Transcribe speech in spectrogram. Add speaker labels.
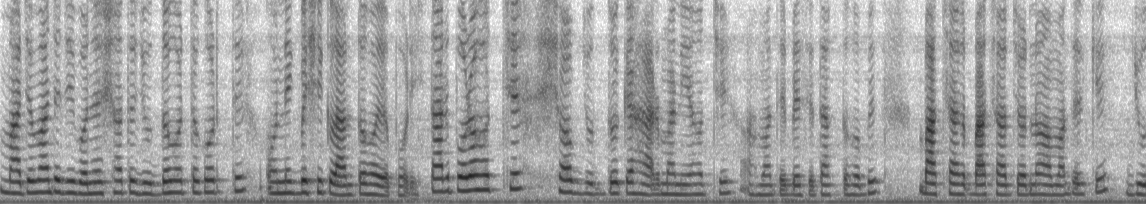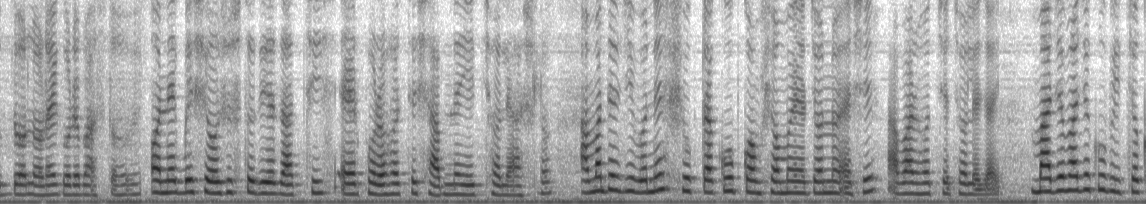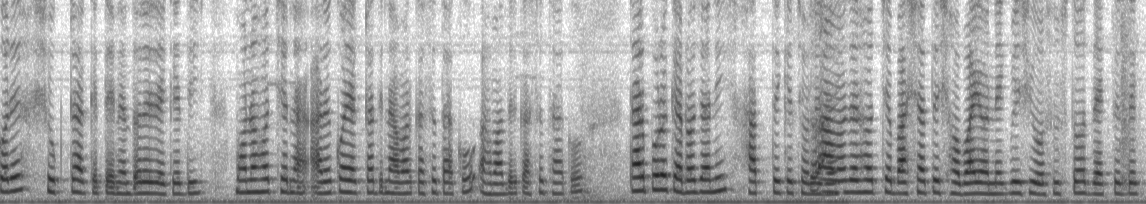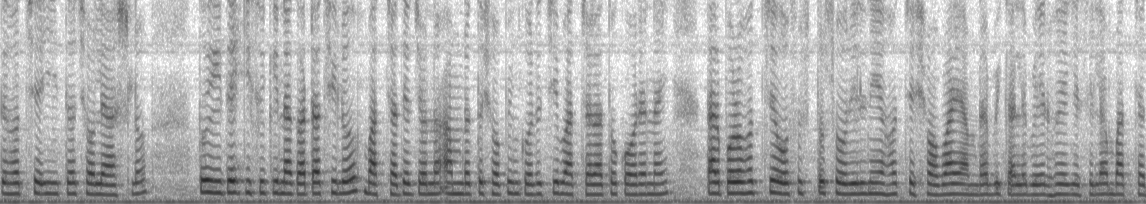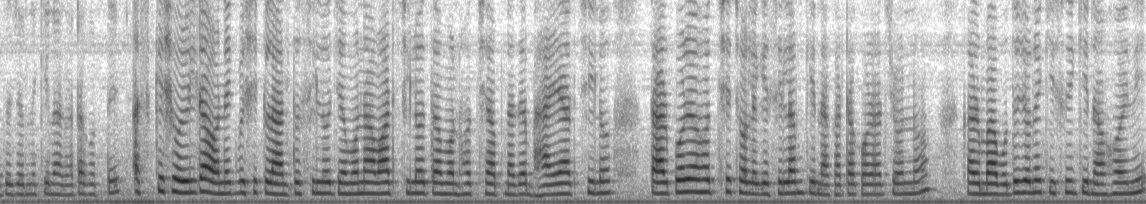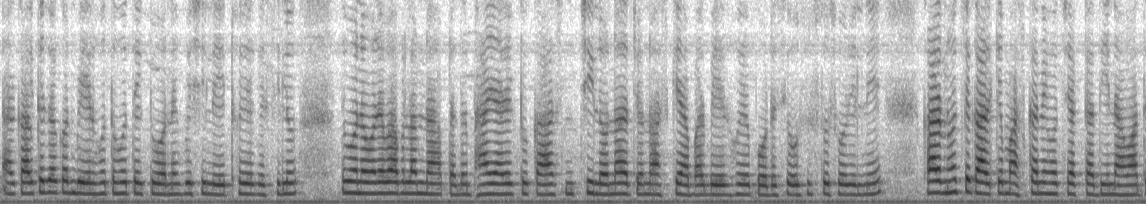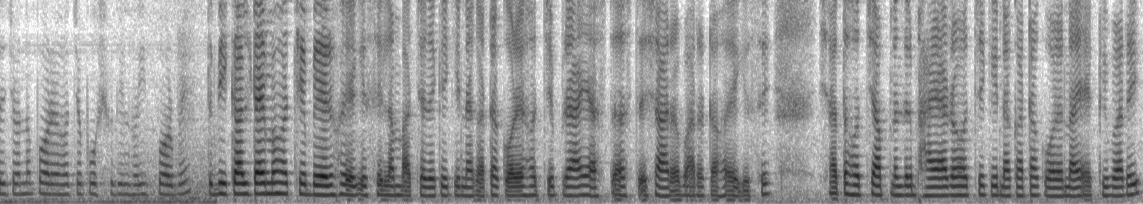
Speaker 1: মাঝে মাঝে জীবনের সাথে যুদ্ধ করতে করতে অনেক বেশি ক্লান্ত হয়ে পড়ি। তারপরও হচ্ছে সব যুদ্ধকে হার মানিয়ে হচ্ছে আমাদের বেঁচে থাকতে হবে। বাঁচার বাঁচার জন্য আমাদেরকে যুদ্ধ, লড়াই করে বাঁচতে হবে। অনেক বেশি অসুস্থ দিয়ে যাচ্ছি এরপরে হচ্ছে সামনে ঈদ চলে আসলো। আমাদের জীবনে সুখটা খুব কম সময়ের জন্য এসে আবার হচ্ছে চলে যায়। মাঝে মাঝে খুব ইচ্ছে করে সুখটাকে টেনে ধরে রেখে দিই। মনে হচ্ছে না আরও কয়েকটা দিন আমার কাছে থাকো আমাদের কাছে থাকো। তারপরে কেন জানি হাত থেকে চলে আমাদের হচ্ছে বাসাতে সবাই অনেক বেশি অসুস্থ দেখতে দেখতে হচ্ছে ঈদও চলে আসলো। তো ঈদে কিছু কেনাকাটা ছিল বাচ্চাদের জন্য। আমরা তো শপিং করেছি, বাচ্চারা তো করে নাই। তারপরে হচ্ছে অসুস্থ শরীর নিয়ে হচ্ছে সবাই আমরা বিকালে বের হয়ে গেছিলাম বাচ্চাদের জন্য কেনাকাটা করতে। আজকে শরীরটা অনেক বেশি ক্লান্ত ছিল, যেমন আমার ছিল, তেমন হচ্ছে আপনাদের ভাইয়ার ছিল। তারপরে হচ্ছে চলে গেছিলাম কেনাকাটা করার জন্য। কারণ বাবুদের জন্য কিছুই কেনা হয়নি। আর কালকে যখন বের হতে হতে একটু অনেক বেশি লেট হয়ে গেছিল, তো মনে মনে ভাবলাম, না, আপনাদের ভাই আর একটু কাজ ছিল না, এর জন্য আজকে আবার বের হয়ে পড়েছি অসুস্থ শরীর নিয়ে। কারণ হচ্ছে কালকে মাঝখানে হচ্ছে একটা দিন আমাদের জন্য, পরে হচ্ছে পরশু দিন ঈদ পড়বে। তো বিকাল টাইমে হচ্ছে বের হয়ে গেছিলাম বাচ্চাদেরকে কেনাকাটা করে, হচ্ছে প্রায় আস্তে আস্তে সাড়ে বারোটা হয়ে গেছে। সাথে হচ্ছে আপনাদের ভাইয়ারা হচ্ছে কেনাকাটা করে না একেবারেই।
